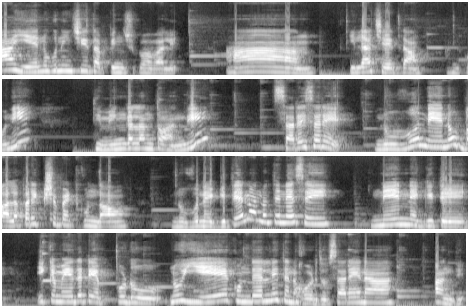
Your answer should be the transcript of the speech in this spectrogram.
ఆ ఏనుగు నుంచి తప్పించుకోవాలి. ఆ ఇలా చేద్దాం అనుకుని తిమింగలంతో అంది. సరే సరే నువ్వు నేను బలపరీక్ష పెట్టుకుందాం. నువ్వు నెగ్గితే నన్ను తినేసేయి. నేను నెగ్గితే ఇక మీదట ఎప్పుడు నువ్వు ఏ కుందేల్ని తినకూడదు సరేనా? అంది.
